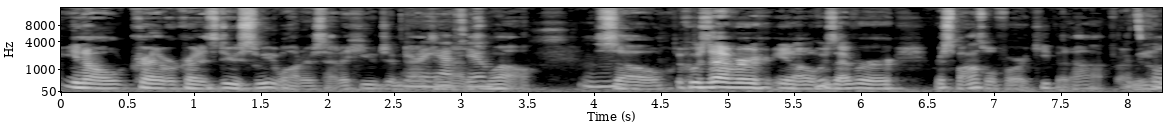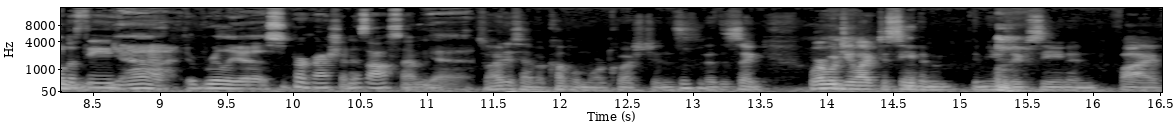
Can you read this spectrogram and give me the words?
you know, credit where credit's due, Sweetwater's had a huge impact they in have that as to. well. Mhm. So who's ever you know who's ever responsible for it, keep it up. I It's cool to see. Yeah, it really is. Progression is awesome. Yeah. So I just have a couple more questions. Mhm. It's like, where would you like to see the, the music scene in five,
